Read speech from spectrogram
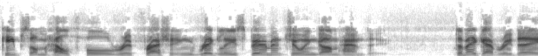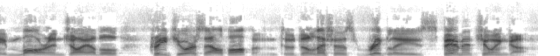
keep some healthful, refreshing Wrigley Spearmint Chewing Gum handy. To make every day more enjoyable, treat yourself often to delicious Wrigley's Spearmint Chewing Gum.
